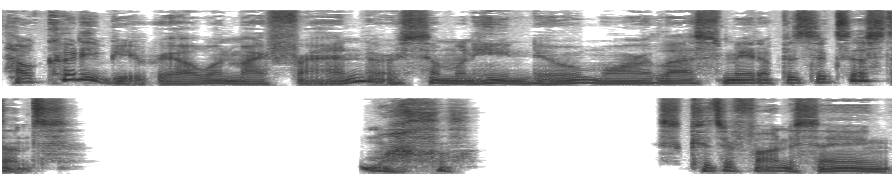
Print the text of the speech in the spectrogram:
How could he be real when my friend or someone he knew more or less made up his existence? Well, as kids are fond of saying,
